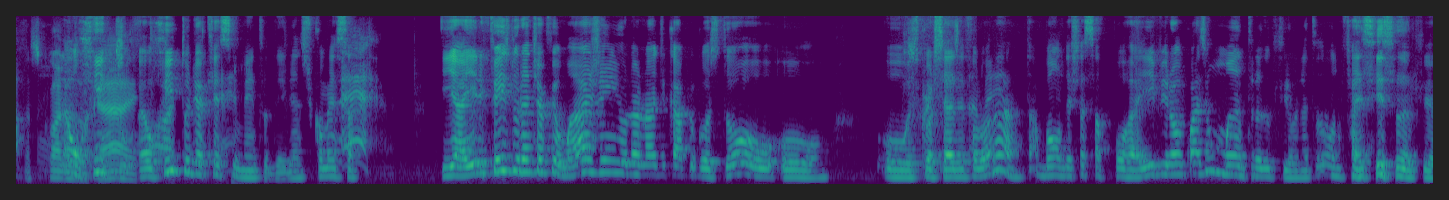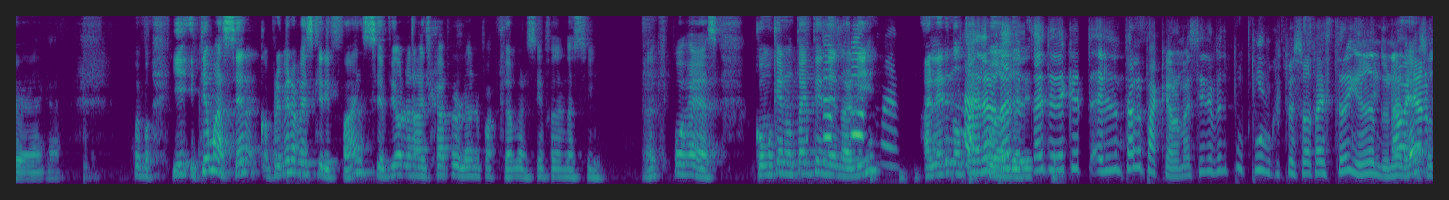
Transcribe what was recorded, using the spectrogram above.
a- As É vocais. rito, é o rito de aquecimento dele antes de começar. É, E aí ele fez durante a filmagem, o Leonardo DiCaprio gostou, o, o, Scorsese falou, também. ah, tá bom, deixa essa porra aí, e virou quase um mantra do filme, né? Todo mundo faz isso no filme, né, cara? Foi bom. E, e tem uma cena, a primeira vez que ele faz, você vê o Leonardo DiCaprio olhando pra câmera assim, fazendo assim, ah, que porra é essa? Como quem não tá entendendo ali, ali ele não tá Ah, na atuando, verdade, ele... dá a entender que ele- ele não tá olhando pra câmera, mas ele vendo pro público, que o pessoal tá estranhando, Ele né? tá O olhando pro.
